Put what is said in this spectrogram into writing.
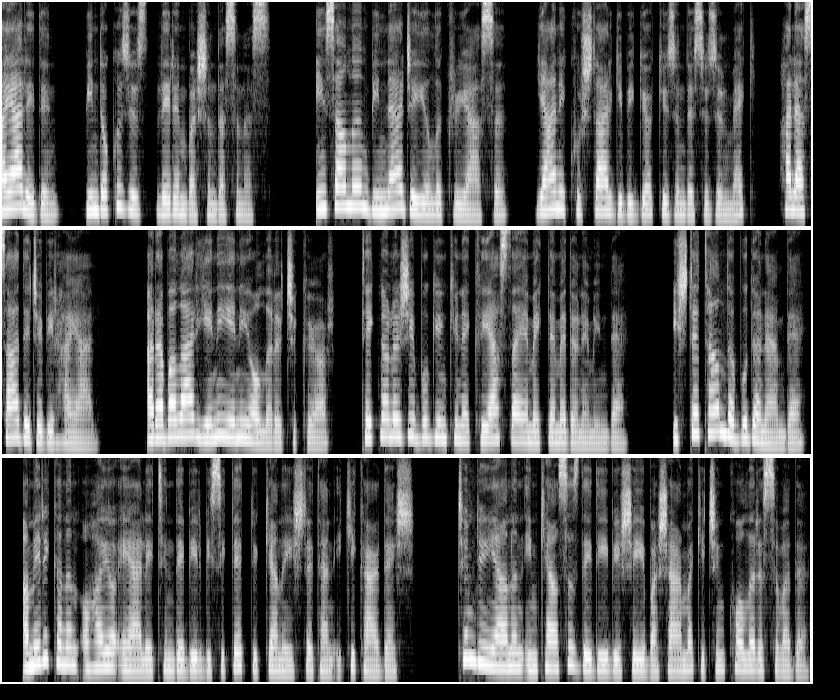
Hayal edin, 1900'lerin başındasınız. İnsanlığın binlerce yıllık rüyası, yani kuşlar gibi gökyüzünde süzülmek, hala sadece bir hayal. Arabalar yeni yeni yollara çıkıyor, teknoloji bugünküne kıyasla emekleme döneminde. İşte tam da bu dönemde, Amerika'nın Ohio eyaletinde bir bisiklet dükkanı işleten iki kardeş, tüm dünyanın imkansız dediği bir şeyi başarmak için kolları sıvadı.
